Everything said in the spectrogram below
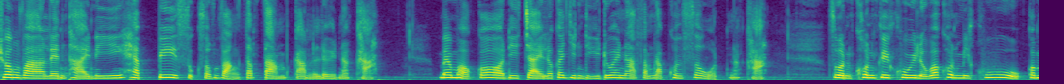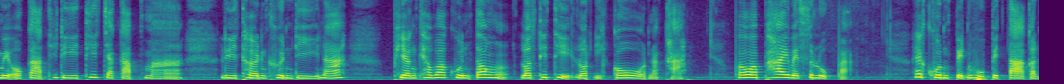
ช่วงวาเลนไทน์นี้แฮปปี้สุขสมหวังตามๆกันเลยนะคะ แม่หมอก็ดีใจแล้วก็ยินดีด้วยนะสำหรับคนโสดนะคะ ส่วนคนคุยๆหรือว่าคนมีคู่ก็มีโอกาสที่ดีที่จะกลับมารีเทิร์นคืนดีนะ เพียงแค่ว่าคุณต้องลดทิฐิลดอีโก้นะคะ เพราะว่าไพ่ไปสรุปอะให้คุณปิดหูปิดตากัน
